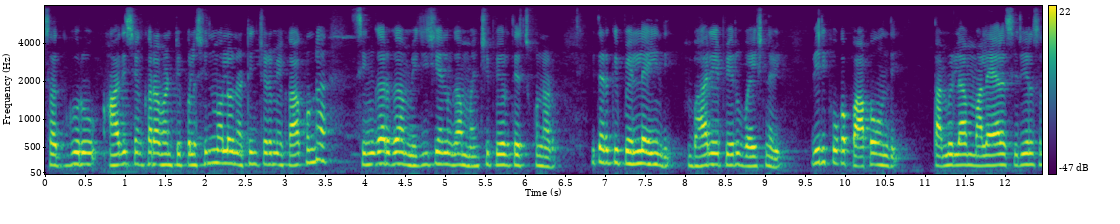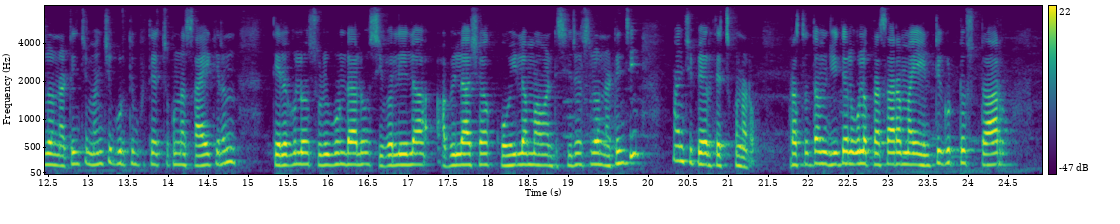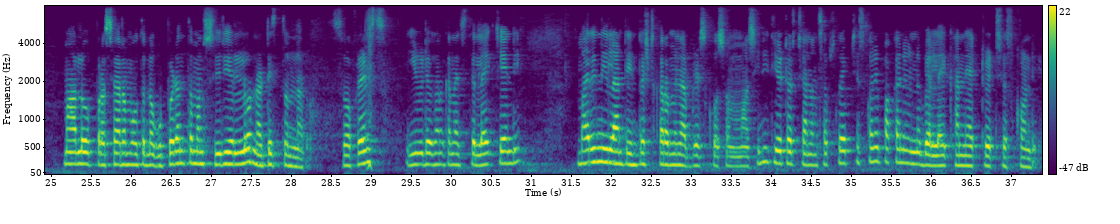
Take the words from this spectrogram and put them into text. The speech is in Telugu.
సద్గురు ఆదిశంకర వంటి పలు సినిమాల్లో నటించడమే కాకుండా సింగర్గా మ్యూజిషియన్గా మంచి పేరు తెచ్చుకున్నాడు. ఇతడికి పెళ్ళి అయింది భార్య పేరు వైష్ణవి. వీరికి ఒక పాప ఉంది. తమిళ మలయాళ సీరియల్స్లో నటించి మంచి గుర్తింపు తెచ్చుకున్న సాయి కిరణ్ తెలుగులో సుడిగుండాలు శివలీల అభిలాష కోయిలమ్మ వంటి సీరియల్స్లో నటించి మంచి పేరు తెచ్చుకున్నాడు. ప్రస్తుతం జీ తెలుగులో ప్రసారం అయ్యే ఇంటిగుట్టు స్టార్ మాలో ప్రసారం అవుతున్న గుప్పెడంత మన సీరియల్లో నటిస్తున్నాడు. సో ఫ్రెండ్స్ ఈ వీడియో కనుక నచ్చితే లైక్ చేయండి. మరిన్ని ఇలాంటి ఇంట్రెస్ట్కరమైన అప్డేట్స్ కోసం మా సినీ థియేటర్ ఛానల్ సబ్స్క్రైబ్ చేసుకొని పక్కనే ఉన్న బెల్ ఐకాన్ని యాక్టివేట్ చేసుకోండి.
